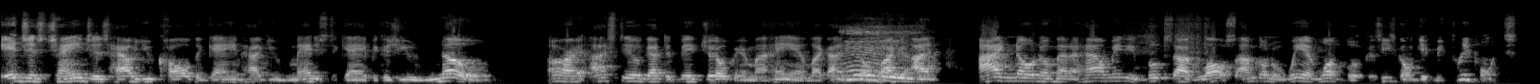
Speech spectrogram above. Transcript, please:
It just changes how you call the game, how you manage the game, because you know, all right, I still got the big joker in my hand. Like I know mm. I, can, I I know no matter how many books I've lost, I'm going to win one book because he's going to get me three points.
